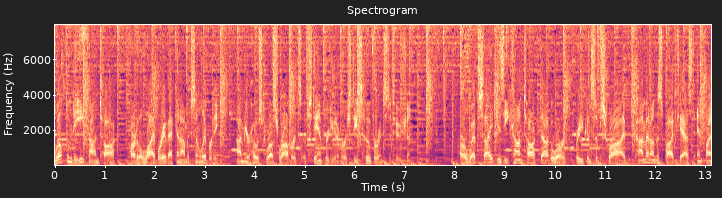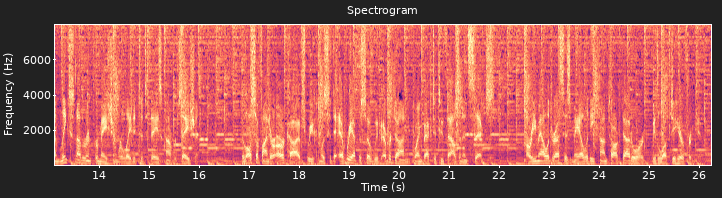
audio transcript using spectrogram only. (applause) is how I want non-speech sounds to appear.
Welcome to Econ Talk, part of the Library of Economics and Liberty. I'm your host, Russ Roberts of Stanford University's Hoover Institution. Our website is econtalk.org, where you can subscribe, comment on this podcast, and find links and other information related to today's conversation. You'll also find our archives where you can listen to every episode we've ever done going back to 2006. Our email address is mail at econtalk.org. We'd love to hear from you.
